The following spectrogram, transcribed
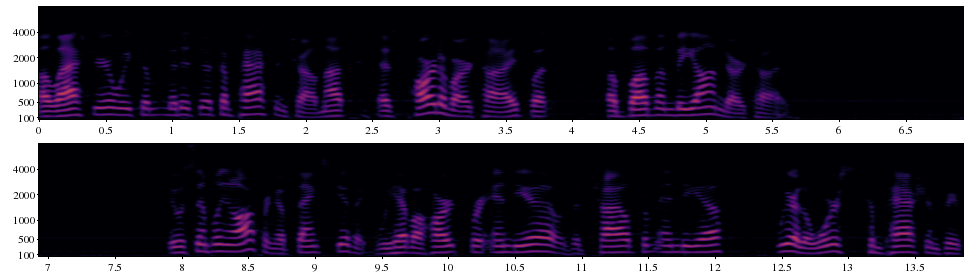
uh, last year we committed to a compassion child, not as part of our tithe, but above and beyond our tithe. It was simply an offering of thanksgiving. We have a heart for India. It was a child from India. We are the worst compassion people.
